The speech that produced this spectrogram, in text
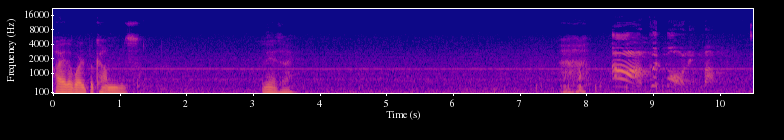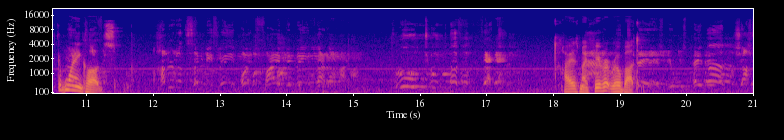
how the world becomes lazy. Ah, good morning, Mum. Good morning, Clods. 173.5 degrees Fahrenheit. True to perfection. How is my favourite robot? Today's newspaper just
